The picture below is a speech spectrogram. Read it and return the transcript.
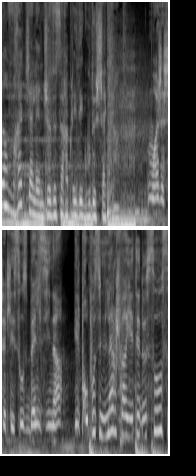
c'est un vrai challenge de se rappeler des goûts de chacun. Moi, j'achète les sauces Belzina. Ils proposent une large variété de sauces.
